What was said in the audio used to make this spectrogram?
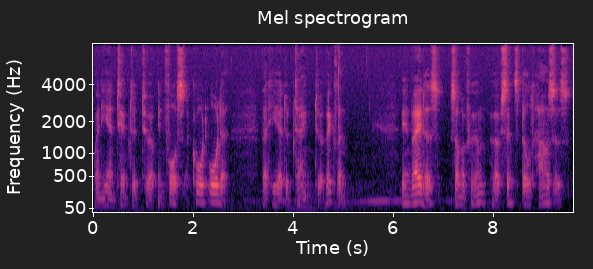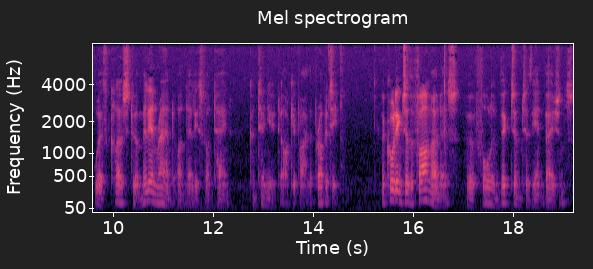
when he attempted to enforce a court order that he had obtained to evict them. The invaders, some of whom who have since built houses worth close to a million rand on Leliesfontein, continue to occupy the property. According to the farm owners who have fallen victim to the invasions,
